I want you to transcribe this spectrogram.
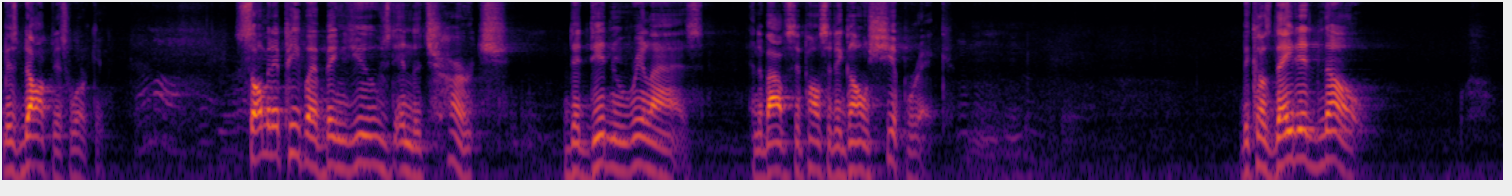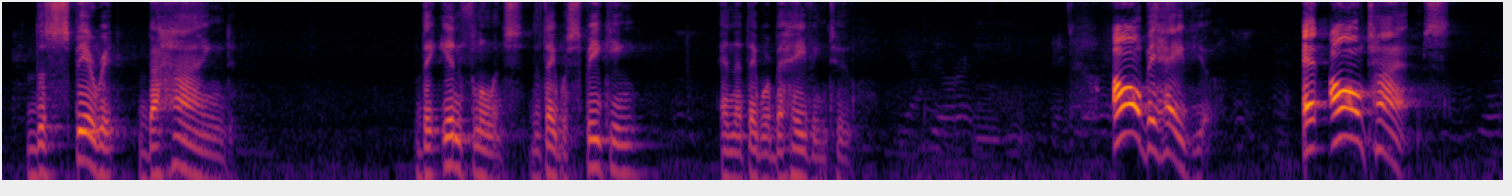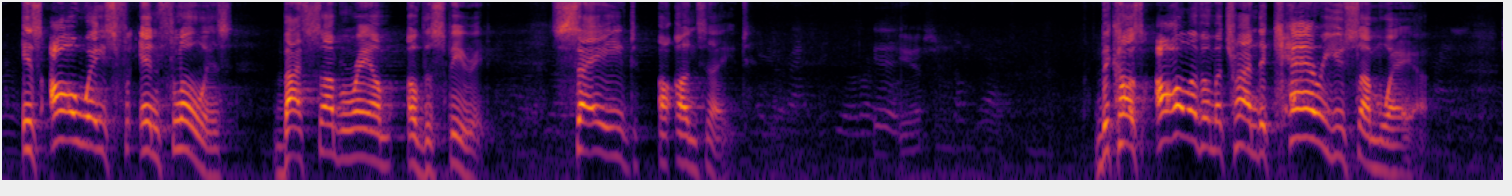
There's darkness working. So many people have been used in the church that didn't realize, and the Bible said, Paul said, they're gone shipwreck. Because they didn't know the spirit behind the influence that they were speaking and that they were behaving to. All behavior at all times is always influenced by some realm of the spirit, saved or unsaved. Because all of them are trying to carry you somewhere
